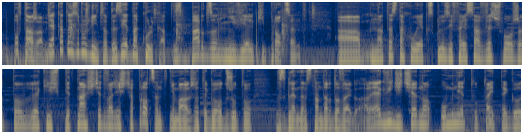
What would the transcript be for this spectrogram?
powtarzam, jaka to jest różnica? To jest jedna kulka, to jest bardzo niewielki procent a na testach u Exclusive Face'a wyszło, że to jakieś 15-20% niemalże tego odrzutu względem standardowego, ale jak widzicie, no u mnie tutaj tego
